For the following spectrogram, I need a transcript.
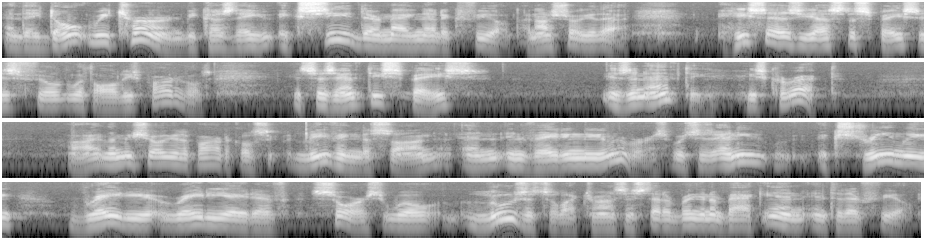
and they don't return because they exceed their magnetic field. And I'll show you that. He says, yes, the space is filled with all these particles. It says empty space isn't empty. He's correct. All right, let me show you the particles leaving the sun and invading the universe, which is any extremely radi radiative source will lose its electrons instead of bringing them back in into their field.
